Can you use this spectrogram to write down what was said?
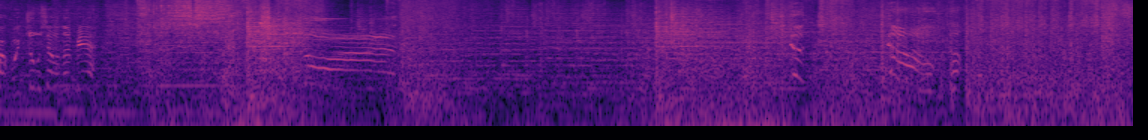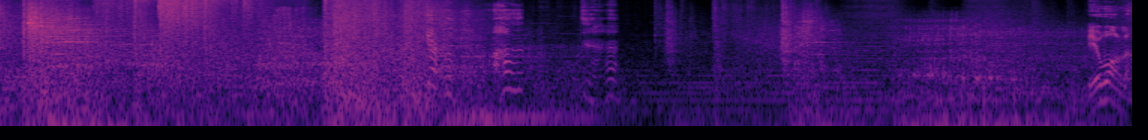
快回中校那边。别忘了，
